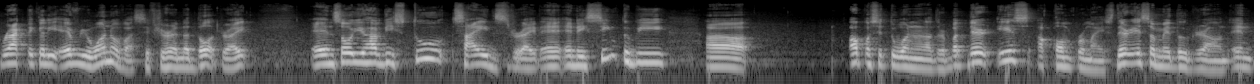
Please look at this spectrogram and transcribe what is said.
practically every one of us if you're an adult, right? And so you have these two sides, right? And, and they seem to be uh, opposite to one another, but there is a compromise, there is a middle ground, and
